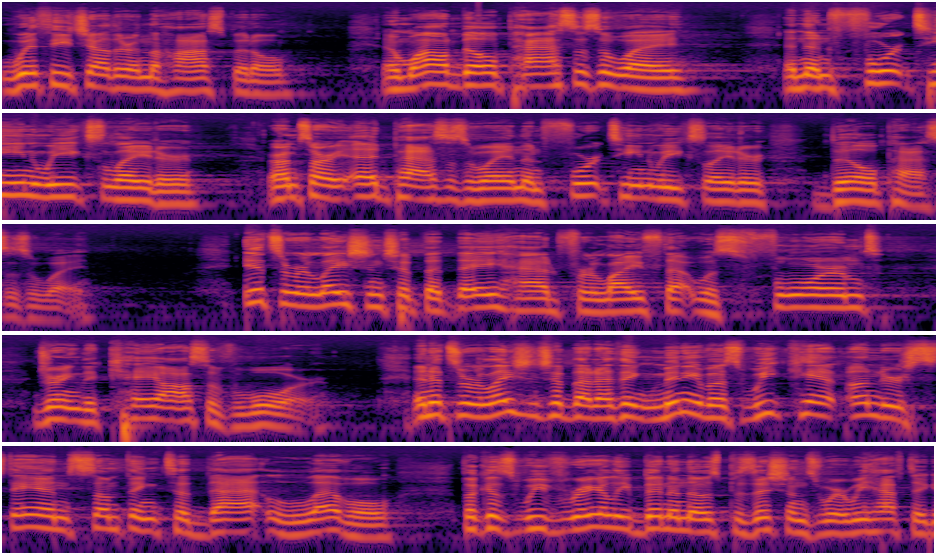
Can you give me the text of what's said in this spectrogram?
with each other in the hospital. And Wild Bill passes away, and then 14 weeks later, or I'm sorry, Ed passes away, and then 14 weeks later, Bill passes away. It's a relationship that they had for life that was formed during the chaos of war. And it's a relationship that I think many of us, we can't understand something to that level because we've rarely been in those positions where we have to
